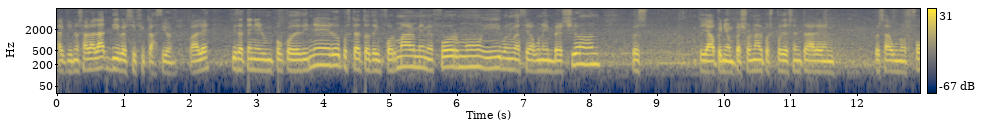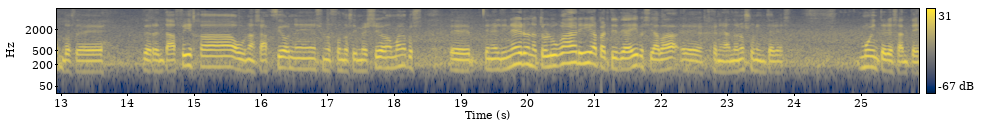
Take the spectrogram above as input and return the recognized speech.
Aquí nos habla la diversificación, ¿vale? Empiezo a tener un poco de dinero, pues trato de informarme, me formo y bueno, voy a hacer alguna inversión, pues ya opinión personal, pues puedes entrar en pues algunos fondos de, de renta fija o unas acciones, unos fondos de inversión, bueno, pues eh, tener el dinero en otro lugar y a partir de ahí pues ya va eh, generándonos un interés. Muy interesante.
